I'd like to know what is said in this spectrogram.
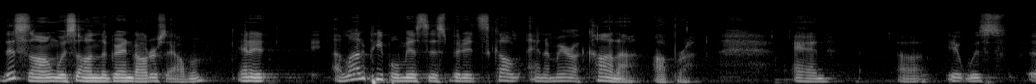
this song was on the Granddaughters album, and it, a lot of people miss this, but it's called an Americana opera. And uh, it was uh,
